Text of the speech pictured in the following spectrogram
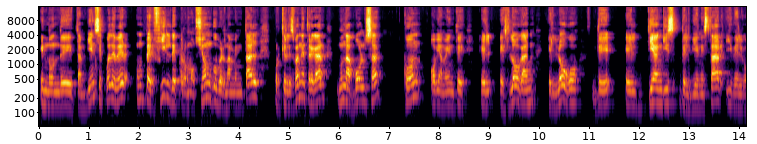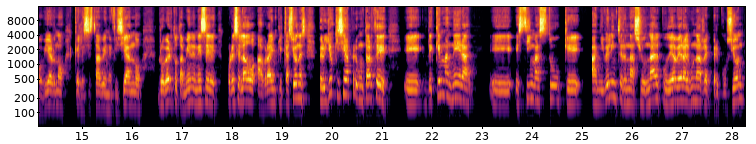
en donde también se puede ver un perfil de promoción gubernamental porque les van a entregar una bolsa con obviamente el eslogan, el logo de el tianguis del bienestar y del gobierno que les está beneficiando. Roberto, también en ese, por ese lado habrá implicaciones, pero yo quisiera preguntarte eh, de qué manera eh, estimas tú que a nivel internacional pudiera haber alguna repercusión.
